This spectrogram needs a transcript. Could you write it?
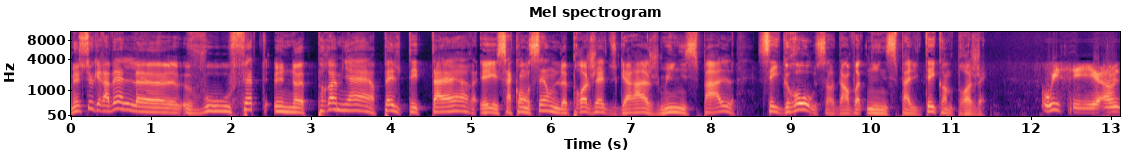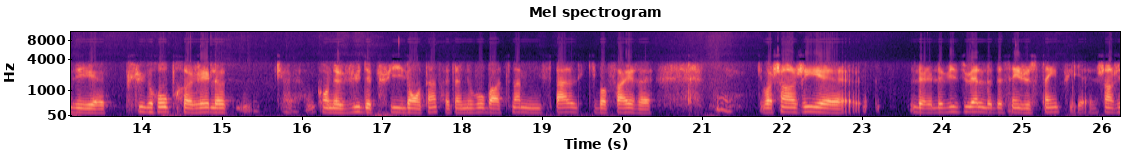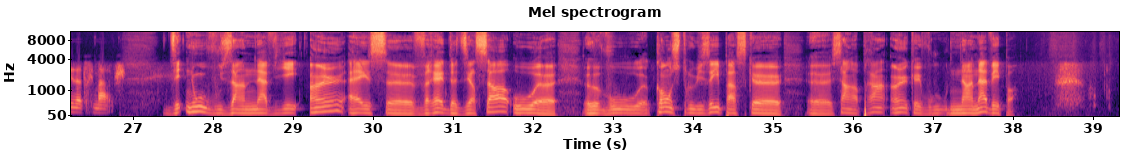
Monsieur Gravel, euh, vous faites une première pelletée de terre et ça concerne le projet du garage municipal. C'est gros, ça, dans votre municipalité comme projet. Oui, c'est un des euh, plus gros projets qu'on a vu depuis longtemps. Être un nouveau bâtiment municipal qui va faire, euh, qui va changer le, visuel de Saint-Justin puis changer notre image. Dites-nous, vous en aviez un. Est-ce euh, vrai de dire ça ou euh, euh, vous construisez parce que ça en prend un que vous n'en avez pas?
